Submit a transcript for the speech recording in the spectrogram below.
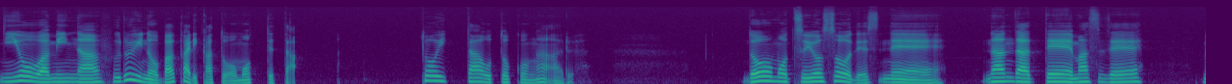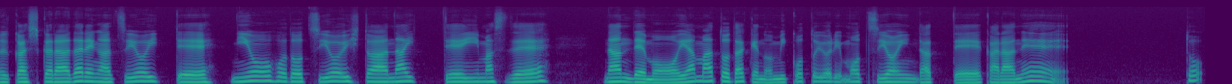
仁王はみんな古いのばかりかと思ってた。と言った男がある。どうも強そうですね。なんだってますぜ。昔から誰が強いって仁王ほど強い人はないって言いますぜ。何でも大和だけの御事よりも強いんだってからね。と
